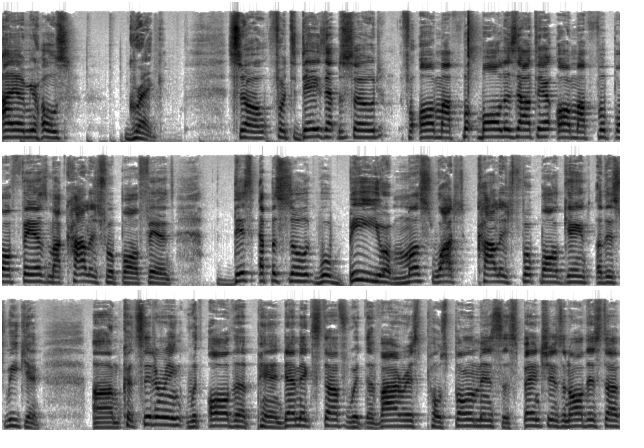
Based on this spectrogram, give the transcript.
I am your host, Greg. So, for today's episode, for all my footballers out there, all my football fans, my college football fans, this episode will be your must watch college football games of this weekend. Um, considering with all the pandemic stuff, with the virus, postponements, suspensions, and all this stuff,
